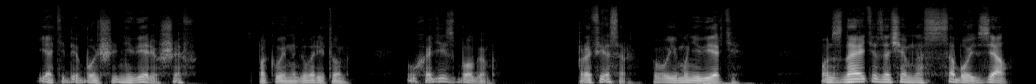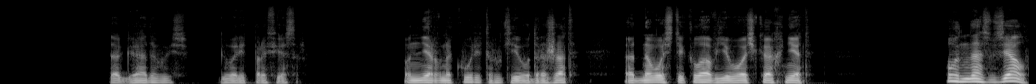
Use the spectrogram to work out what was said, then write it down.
— Я тебе больше не верю, шеф, — спокойно говорит он. — Уходи с Богом. Профессор, вы ему не верьте. Он знаете, зачем нас с собой взял? — Догадываюсь, — говорит профессор. Он нервно курит, руки его дрожат. Одного стекла в его очках нет. Он нас взял,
